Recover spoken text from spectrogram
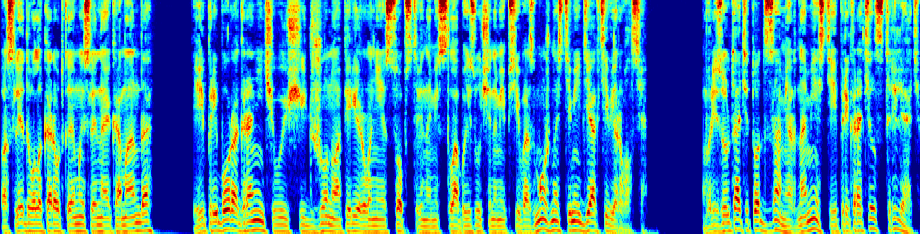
Последовала короткая мысленная команда, и прибор, ограничивающий Джону оперирование собственными слабо изученными пси-возможностями, деактивировался. В результате тот замер на месте и прекратил стрелять.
